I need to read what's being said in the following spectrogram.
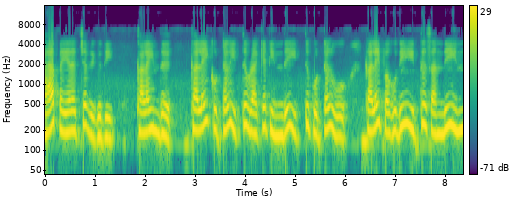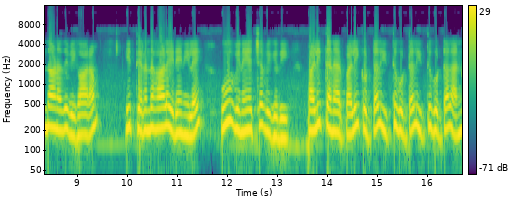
அ பெயரச்ச விகுதி. கலைந்து கலை குட்டல் இத்து பிராக்கெட் இந்து இத்து குட்டல் உ கலை பகுதி இத்து சந்தி இந்தானது விகாரம். இத்திறந்தகால இடைநிலை உ வினையச்ச விகுதி. பழித்தனர் பழி குட்டல் இத்து குட்டல் இத்து குட்டல் அன்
